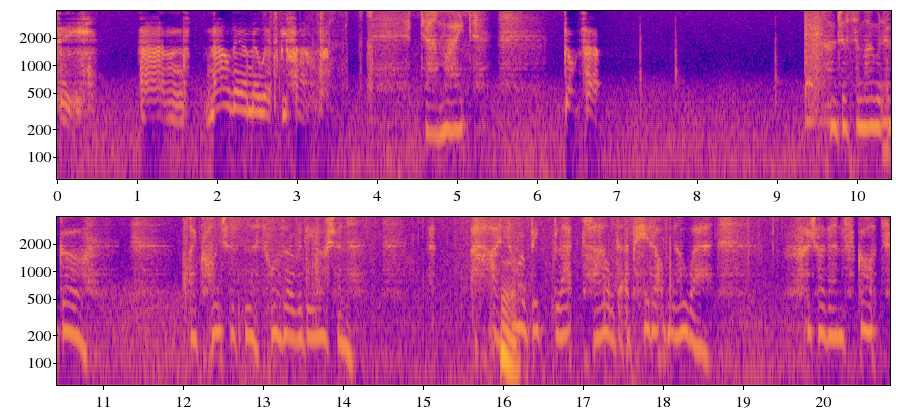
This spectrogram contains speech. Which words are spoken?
see. And now they are nowhere to be found. Damn right. Doctor, Oh, just a moment ago, my consciousness was over the ocean. I hmm. saw a big black cloud that appeared out of nowhere, which I then forgot.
